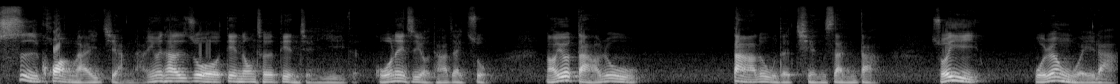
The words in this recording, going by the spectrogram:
市况来讲啦，因为它是做电动车电检业的，国内只有它在做。然后又打入大陆的前三大，所以我认为啦，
